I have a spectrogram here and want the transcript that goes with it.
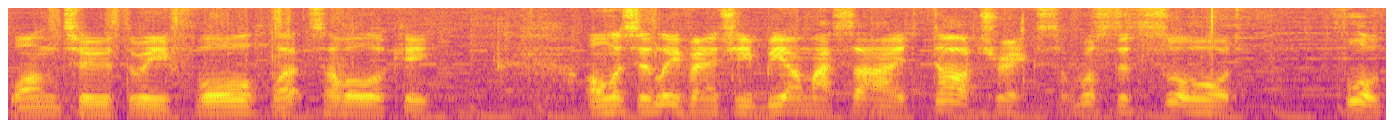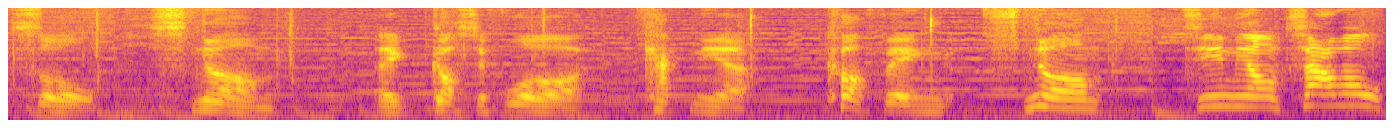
One, two, three, four. Let's have a looky. Unlisted Leaf Energy, be on my side. Dartrix, Rusted Sword, Flood Soul, Snom, a Gossifleur, Cacnea, Koffing, Snom, Team Towel.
